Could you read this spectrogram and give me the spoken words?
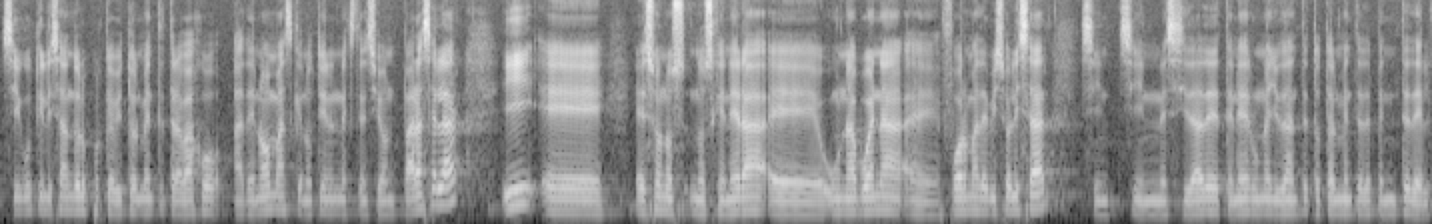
sigo utilizándolo porque habitualmente trabajo adenomas que no tienen extensión paracelar y eh, eso nos, nos genera eh, una buena eh, forma de visualizar sin, sin necesidad de tener un ayudante totalmente dependiente de él.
